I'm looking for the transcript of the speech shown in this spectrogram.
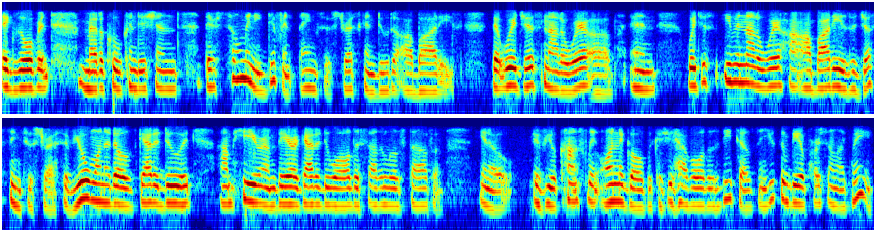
exorbitant medical conditions. There's so many different things that stress can do to our bodies that we're just not aware of and we're just even not aware how our body is adjusting to stress. If you're one of those got to do it, I'm here, I'm there, I got to do all this other little stuff and you know, if you're constantly on the go because you have all those details, then you can be a person like me.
